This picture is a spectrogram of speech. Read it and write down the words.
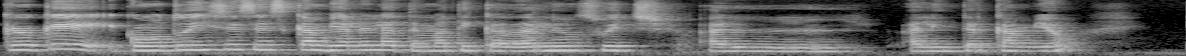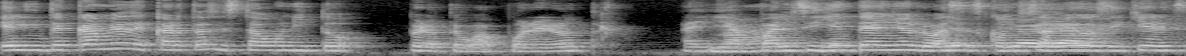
Creo que, como tú dices, es cambiarle la temática, darle un switch al, al intercambio. El intercambio de cartas está bonito, pero te voy a poner otro. Ahí ya para el siguiente año lo yo- haces con yo tus amigos si quieres.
